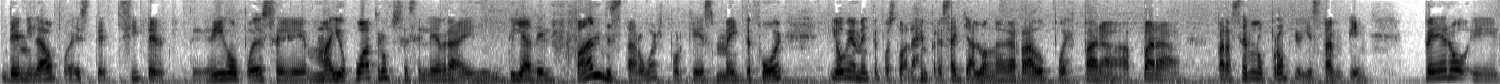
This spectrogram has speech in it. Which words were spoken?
de mi lado, pues te, sí te, te digo, pues eh, mayo 4 se celebra el Día del Fan de Star Wars porque es May the 4 y obviamente pues todas las empresas ya lo han agarrado pues para, para, para hacer lo propio y está bien. Pero eh,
